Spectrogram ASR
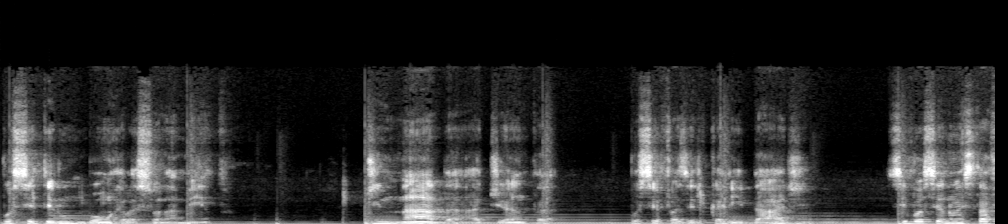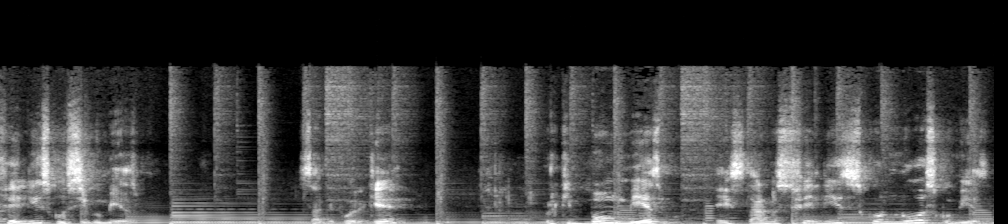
você ter um bom relacionamento. De nada adianta você fazer caridade se você não está feliz consigo mesmo. Sabe por quê? Porque bom mesmo é estarmos felizes conosco mesmo.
